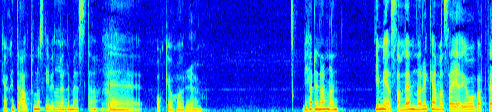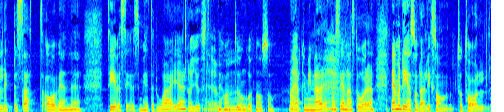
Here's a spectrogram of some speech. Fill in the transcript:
kanske inte allt hon har skrivit, men det mesta. Eh, och jag har... Eh, vi hade en annan gemensam nämnare kan man säga. Jag har varit väldigt besatt av en eh, tv-serie som heter The Wire. Ja, just det. det har inte undgått någon som har Nej. varit i min närhet de senaste åren. Nej, men det är en sån där liksom total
